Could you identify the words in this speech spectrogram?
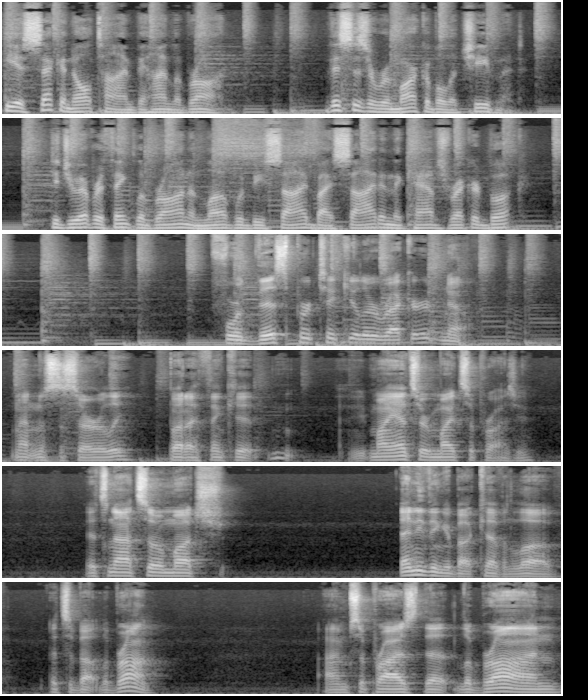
He is second all time behind LeBron. This is a remarkable achievement. Did you ever think LeBron and Love would be side by side in the Cavs record book? For this particular record, no, not necessarily. But I think it. My answer might surprise you. It's not so much anything about Kevin Love. It's about LeBron. I'm surprised that LeBron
